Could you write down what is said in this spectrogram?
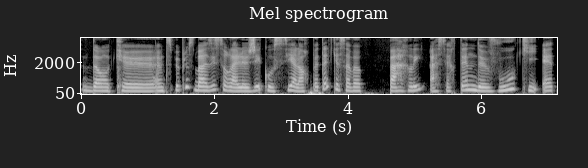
Donc, euh, un petit peu plus basé sur la logique aussi. Alors, peut-être que ça va parler à certaines de vous qui êtes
